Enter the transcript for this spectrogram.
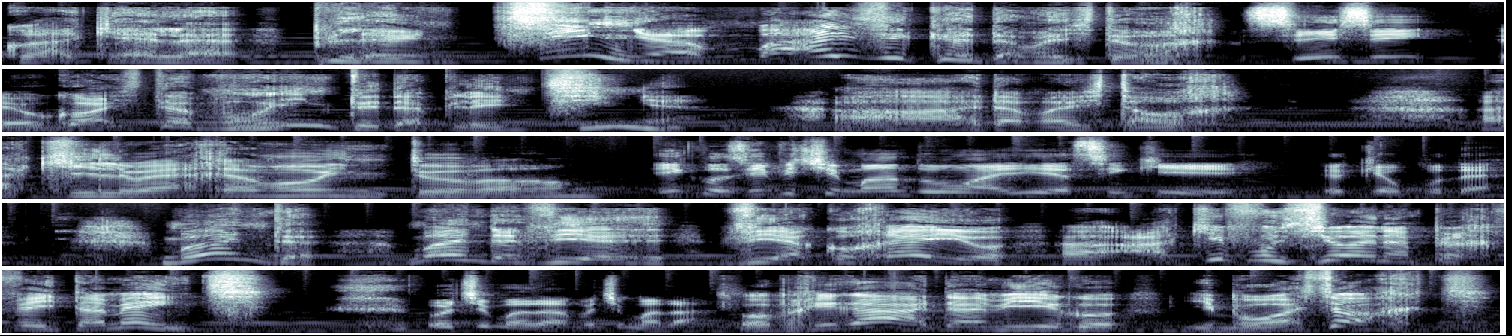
com aquela plantinha mágica, Adamastor? Sim, sim. Eu gosto muito da plantinha. Ah, Adamastor, aquilo era muito bom. Inclusive te mando um aí assim que, que eu puder. Manda, manda via, via correio. Ah, aqui funciona perfeitamente. Vou te mandar, vou te mandar. Obrigado, amigo, e boa sorte.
